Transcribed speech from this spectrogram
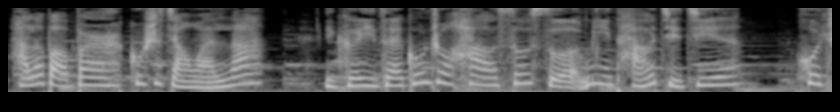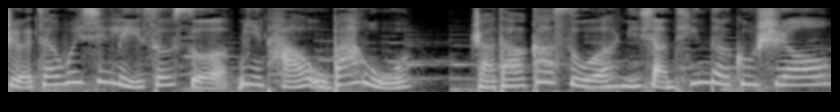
好了，宝贝儿，故事讲完啦。你可以在公众号搜索“蜜桃姐姐”，或者在微信里搜索“蜜桃五八五”，找到告诉我你想听的故事哦。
